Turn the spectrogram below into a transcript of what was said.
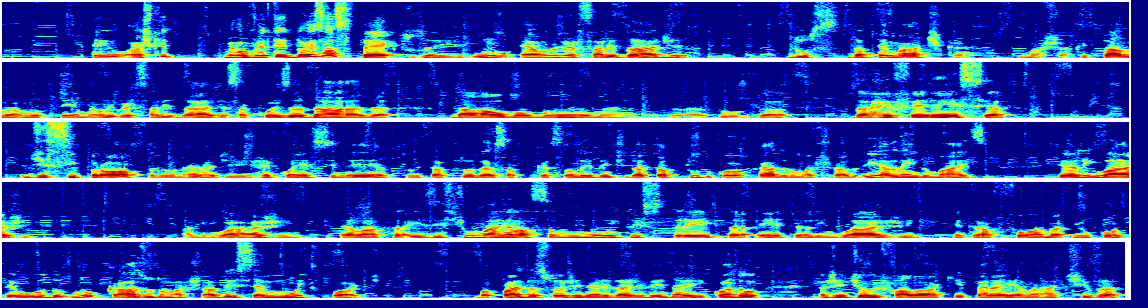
tem, acho que, meu ver, tem dois aspectos aí. Um é a universalidade da temática de Machado, que está no tema, é a universalidade, essa coisa da, da, da alma humana, do, da, da referência de si próprio, né, de reconhecimento, e tá toda essa questão da identidade está tudo colocado no Machado. E além do mais, tem a linguagem. A linguagem, ela tá, existe uma relação muito estreita entre a linguagem, entre a forma e o conteúdo, no caso do Machado. Isso é muito forte. Uma parte da sua genialidade vem daí. Quando a gente ouve falar que, peraí, a narrativa,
